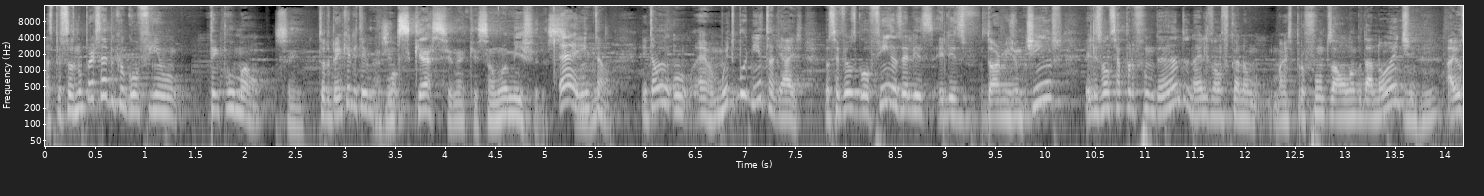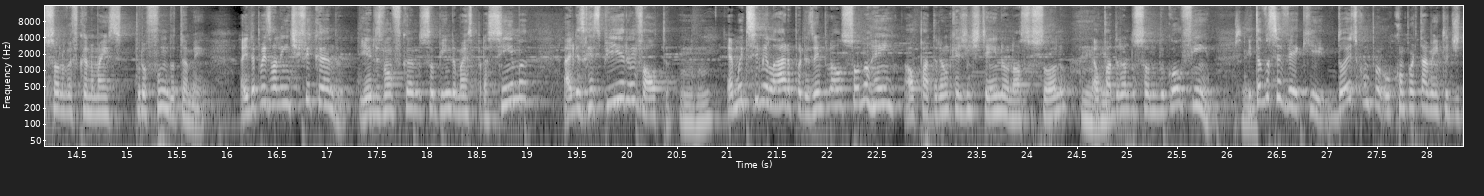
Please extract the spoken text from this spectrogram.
As pessoas não percebem que o golfinho tem pulmão. Sim. Tudo bem que ele tem A gente esquece, né, que são mamíferos. É, então. Então, o- é muito bonito, aliás. Você vê os golfinhos, eles, eles dormem juntinhos, eles vão se aprofundando, né? Eles vão ficando mais profundos ao longo da noite. Aí o sono vai ficando mais profundo também. Aí depois vai lentificando. E eles vão ficando subindo mais pra cima, aí eles respiram e voltam. É muito similar, por exemplo, ao sono REM, ao padrão que a gente tem no nosso sono. É o padrão do sono do golfinho. Então você vê que dois o comportamento de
